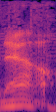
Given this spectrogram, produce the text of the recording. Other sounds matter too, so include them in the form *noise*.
now.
